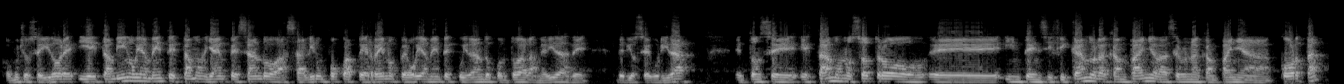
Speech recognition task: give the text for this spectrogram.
con muchos seguidores. Y también, obviamente, estamos ya empezando a salir un poco a terreno, pero obviamente cuidando con todas las medidas de, bioseguridad. Entonces, estamos nosotros eh, intensificando la campaña, va a ser una campaña corta,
